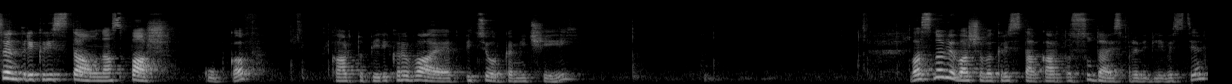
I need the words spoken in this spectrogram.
Центре креста у нас паш кубков. Карту перекрывает пятерка мечей. В основе вашего креста карта суда и справедливости.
